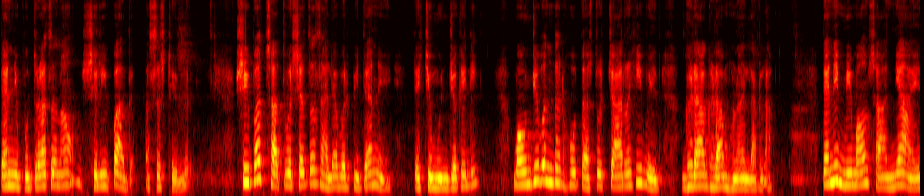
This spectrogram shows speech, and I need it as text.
त्यांनी पुत्राचं नाव श्रीपाद असंच ठेवलं. श्रीपाद सात वर्षाचा झाल्यावर पित्याने त्याची मुंज केली. मौंजीबंधन होताच तो चारही वेद घडाघडा म्हणायला लागला. त्याने मीमांसा न्याय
